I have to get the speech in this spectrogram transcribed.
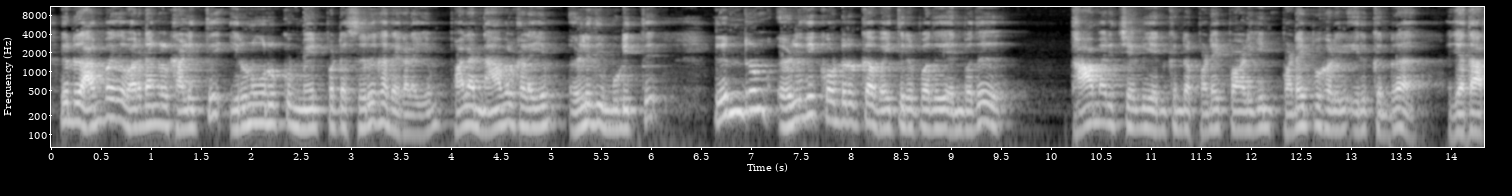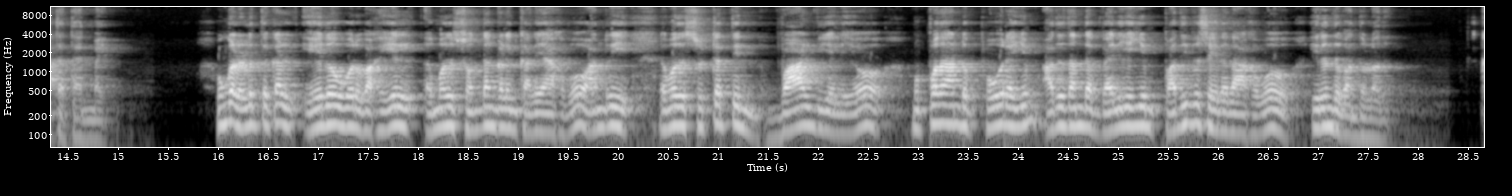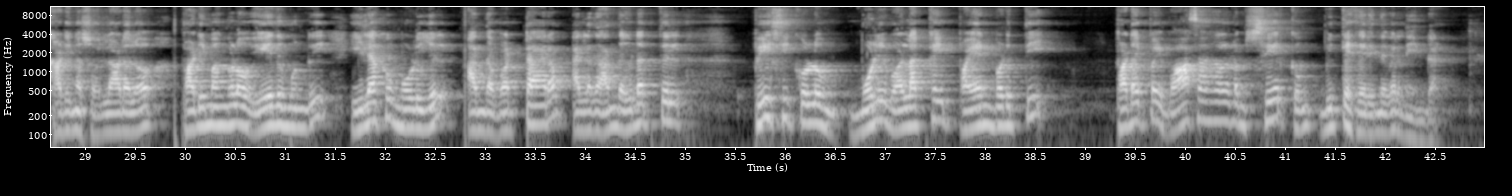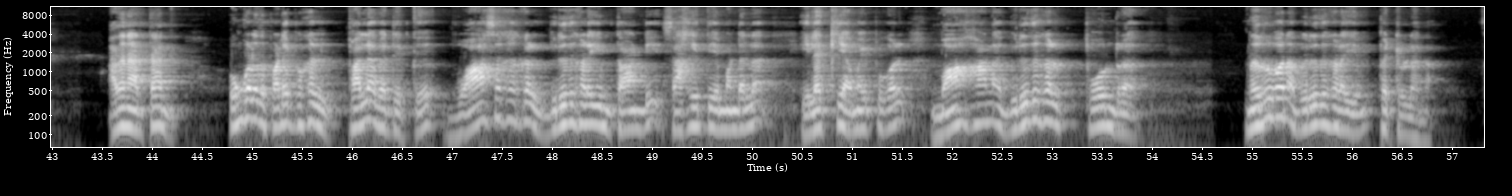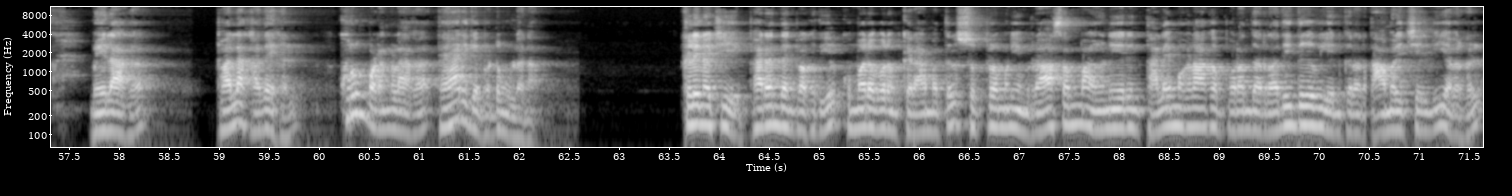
இன்று ஐம்பது வருடங்கள் கழித்து இருநூறுக்கும் மேற்பட்ட சிறுகதைகளையும் பல நாவல்களையும் எழுதி முடித்து இன்றும் எழுதி கொண்டிருக்க வைத்திருப்பது என்பது தாமரை செல்வி என்கின்ற படைப்பாளியின் படைப்புகளில் இருக்கின்ற யதார்த்த தன்மை. உங்கள் எழுத்துக்கள் ஏதோ ஒரு வகையில் எமது சொந்தங்களின் கதையாகவோ அன்றி எமது சுற்றத்தின் வாழ்வியலையோ முப்பதாண்டு போரையும் அது தந்த வலியையும் பதிவு செய்ததாகவோ இருந்து வந்துள்ளது. கடின சொல்லாடலோ படிமங்களோ ஏதுமின்றி இலகு மொழியில் அந்த வட்டாரம் அல்லது அந்த இடத்தில் பேசிக்கொள்ளும் மொழி வழக்கை பயன்படுத்தி படைப்பை வாசகர்களிடம் சேர்க்கும் வித்தை தெரிந்தவர் நீங்கள். அதனால்தான் உங்களது படைப்புகள் பலவற்றிற்கு வாசகர்கள் விருதுகளையும் தாண்டி சாகித்ய மண்டல இலக்கிய அமைப்புகள் மாகாண விருதுகள் போன்ற நிறுவன விருதுகளையும் பெற்றுள்ளன. மேலாக பல கதைகள் குறும்படங்களாக தயாரிக்கப்பட்டும் உள்ளன. கிளிநொச்சி பரந்தன் பகுதியில் குமரபுரம் கிராமத்தில் சுப்பிரமணியம் ராசம்மா இணையரின் தலைமகளாக பிறந்த ரதிதேவி என்கிற தாமரை செல்வி அவர்கள்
